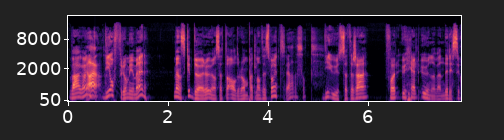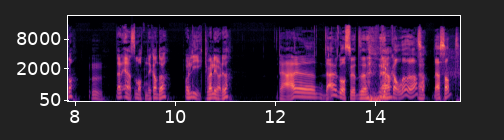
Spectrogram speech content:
hver gang. Ja, ja. De ofrer jo mye mer. Mennesker dør jo uansett av alderdom på et eller annet tidspunkt. Ja, det er sant. De utsetter seg for helt unødvendig risiko. Mm. Det er den eneste måten de kan dø, og likevel gjør de det. Det er, det er kalle det, altså. Ja. Det er sant.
